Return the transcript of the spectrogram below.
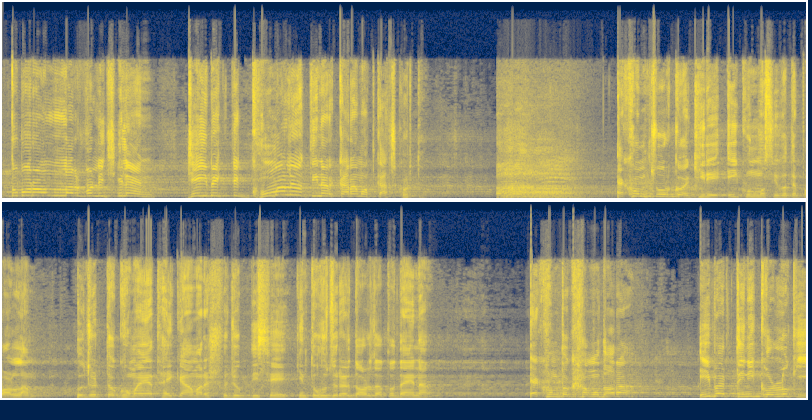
এত বড় আল্লাহর বলি ছিলেন, যেই ব্যক্তি ঘুমালেও তিনার কারামত কাজ করত। এখন চোর কয়, কিরে, এই কোন মুসিবতে পড়লাম? হুজুর তো ঘুমাইয়া থাইকে আমার সুযোগ দিছে, কিন্তু হুজুরের দরজা তো দেয় না। এখন তো খামো ধরা। এইবার তিনি করল কি?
